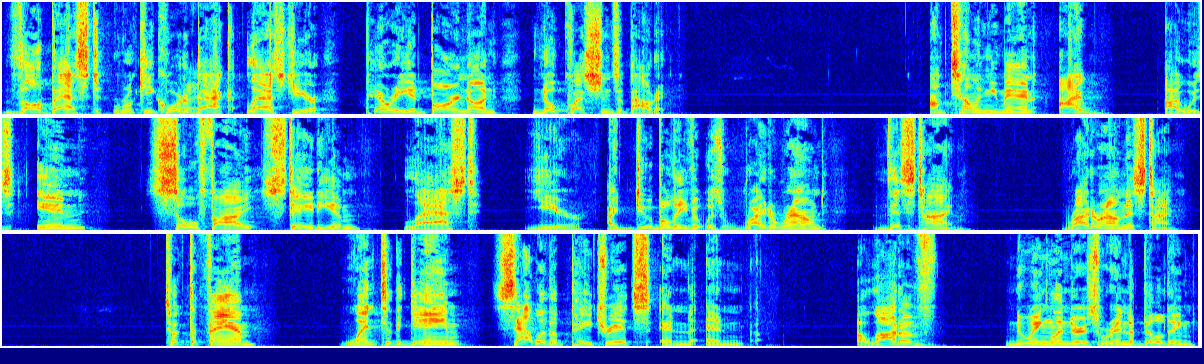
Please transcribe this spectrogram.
the best rookie quarterback last year. Period, bar none, no questions about it. I'm telling you, man, I I was in SoFi Stadium last year. I do believe it was right around this time. Right around this time. Took the fam, went to the game, sat with the Patriots, and and a lot of New Englanders were in the building,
